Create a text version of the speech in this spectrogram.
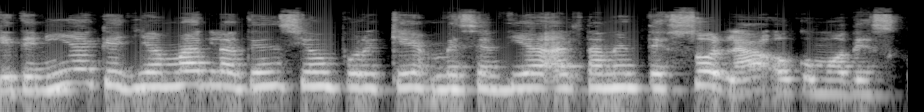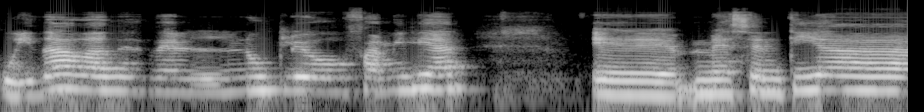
que tenía que llamar la atención porque me sentía altamente sola o como descuidada desde el núcleo familiar. Eh, me sentía,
